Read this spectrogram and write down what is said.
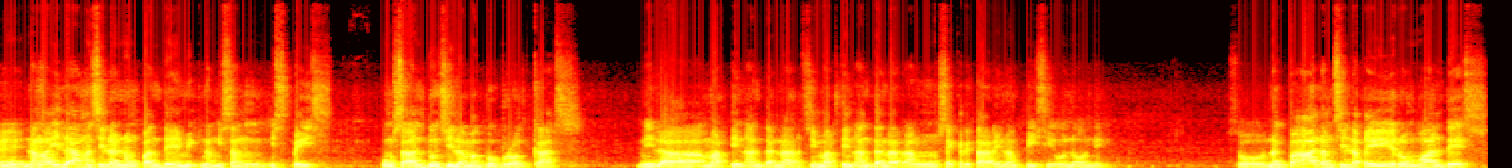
eh nangailangan sila nung pandemic ng isang space kung saan doon sila magbo-broadcast nila Martin Andanar. Si Martin Andanar ang secretary ng PCO noon eh. So, nagpaalam sila kay Romualdez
